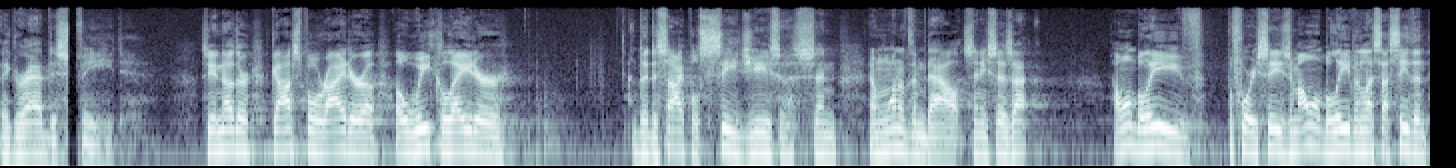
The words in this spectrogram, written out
They grabbed his feet. See, another gospel writer, a, a week later, the disciples see Jesus, and, and one of them doubts, and he says, I, I won't believe before he sees him. I won't believe unless I see the,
